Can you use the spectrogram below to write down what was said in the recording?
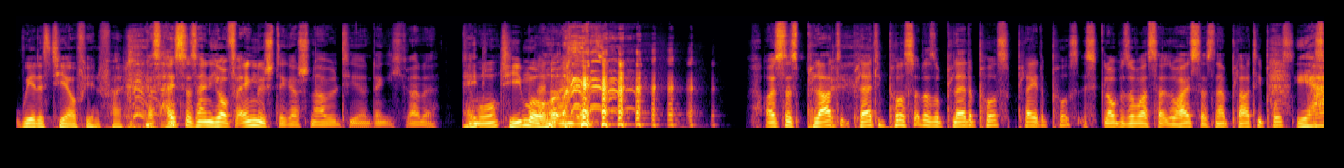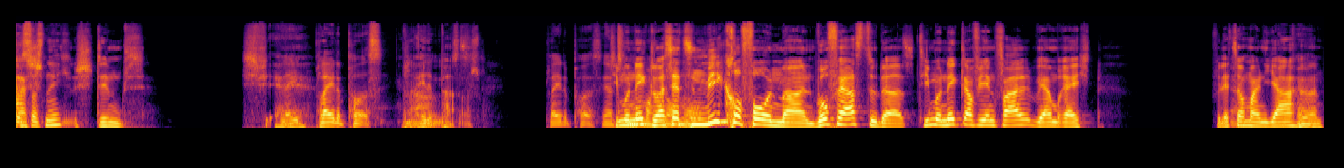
Weirdes Tier auf jeden Fall. Was heißt das eigentlich auf Englisch, Digga, Schnabeltier, denke ich gerade. Timo? Hey, Timo. Oh, ist das Plati Platypus oder so? Platypus? Platypus? Ich glaube, sowas, so heißt das, ne? Platypus? ja, ist das das nicht? Stimmt. Ich, äh, Platypus. Platypus. Platypus. Ja, Timo nickt, macht du hast jetzt ein. Mikrofon, Mann. Wofür hast du das? Timo nickt auf jeden Fall, wir haben recht. Ich will jetzt Ja, noch mal ein Ja okay. hören.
